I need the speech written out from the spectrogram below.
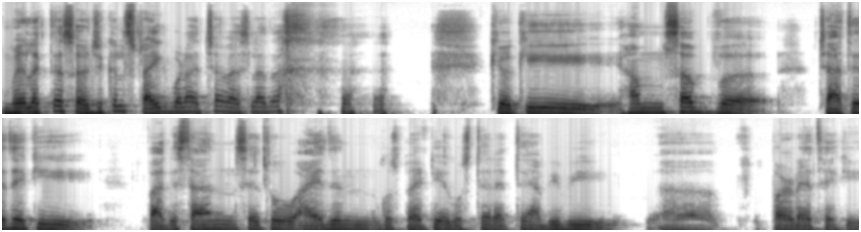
मुझे लगता है सर्जिकल स्ट्राइक बड़ा अच्छा फैसला था, क्योंकि हम सब चाहते थे कि पाकिस्तान से तो आए दिन घुसपैठिए घुसते रहते हैं। अभी भी पढ़ रहे थे कि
